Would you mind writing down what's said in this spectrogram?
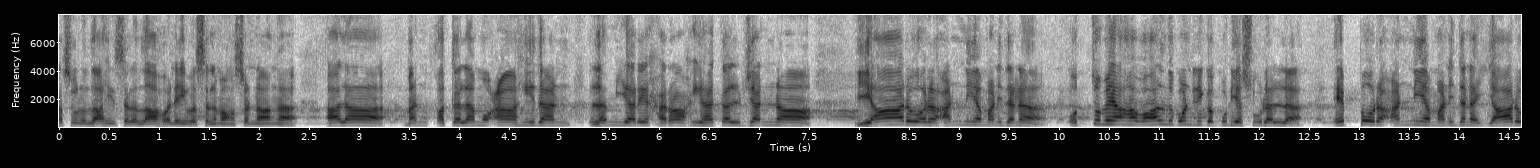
ரசூலுல்லாஹி ஸல்லல்லாஹு அலைஹி வஸல்லம் அவங்க சொன்னாங்க அலா மன் கத்தல முஆஹிதன் லம் யரிஹ் ராஹிஹத்தல் ஜன்னா. யார் ஒரு அந்நிய மனிதனை ஒத்துமையாக வாழ்ந்து கொண்டிருக்கக்கூடிய சூழல்ல எப்போ ஒரு அந்நிய மனிதனை யாரு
